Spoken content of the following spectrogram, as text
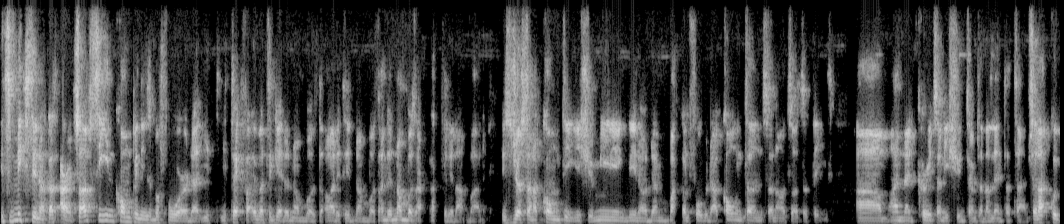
it's mixed enough. That's all right. So I've seen companies before that you, you take forever to get the numbers, the audited numbers, and the numbers are actually that bad. It's just an accounting issue, meaning you know them back and forth with accountants and all sorts of things. Um, and that creates an issue in terms of the length of time. So that could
